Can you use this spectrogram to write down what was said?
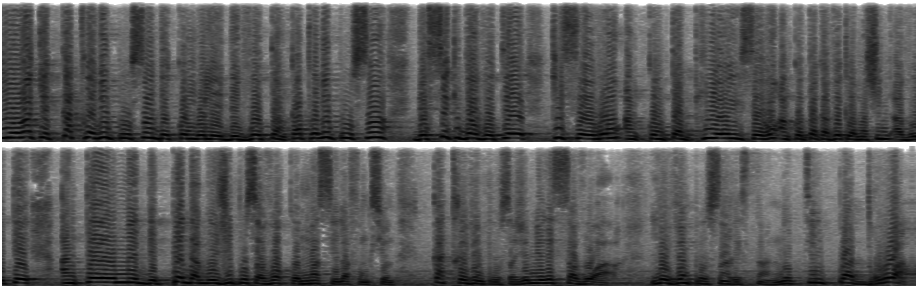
n'y aura que 80% des Congolais, des votants, 80% de ceux qui doivent voter, qui seront en contact, qui seront en contact avec la machine à voter en termes de pédagogie pour savoir comment cela fonctionne. 80%. J'aimerais savoir, les 20% restants n'ont-ils pas droit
